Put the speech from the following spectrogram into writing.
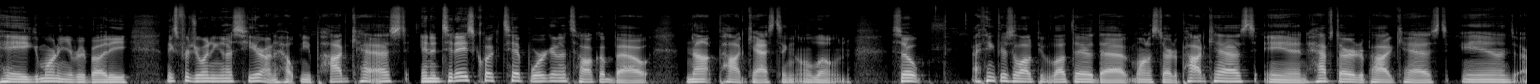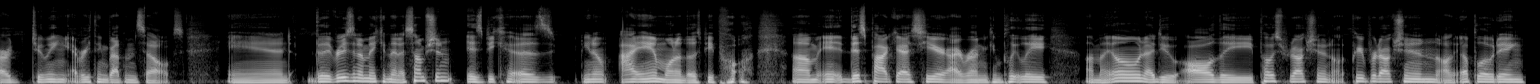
Hey, good morning, everybody. Thanks for joining us here on Help Me Podcast. And in today's quick tip, we're going to talk about not podcasting alone. So, I think there's a lot of people out there that want to start a podcast and have started a podcast and are doing everything by themselves. And the reason I'm making that assumption is because, you know, I am one of those people. Um, this podcast here, I run completely on my own. I do all the post production, all the pre production, all the uploading,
